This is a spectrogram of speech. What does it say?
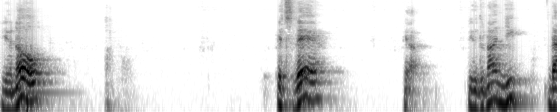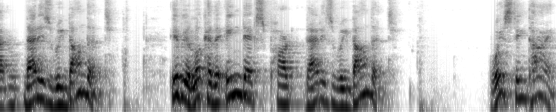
you know, it's there. Yeah. You do not need that. That is redundant. If you look at the index part, that is redundant. Wasting time.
